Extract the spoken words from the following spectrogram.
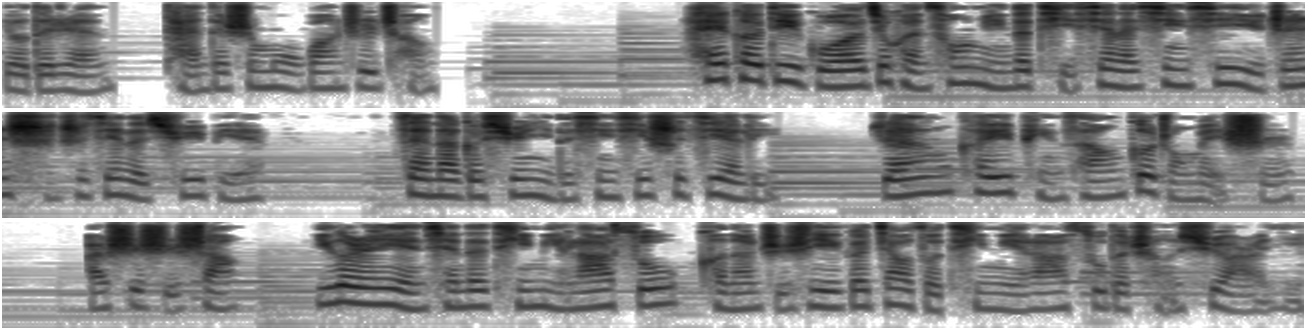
有的人。谈的是《暮光之城》，《黑客帝国》就很聪明地体现了信息与真实之间的区别。在那个虚拟的信息世界里，人可以品尝各种美食，而事实上，一个人眼前的提米拉苏可能只是一个叫做提米拉苏的程序而已。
